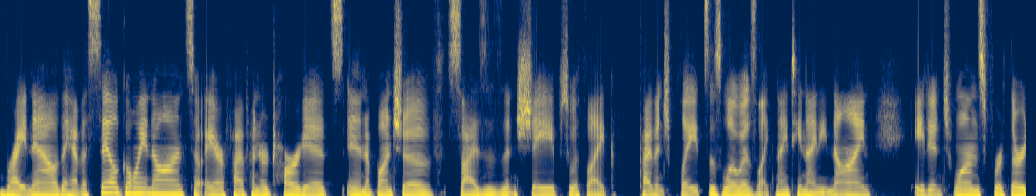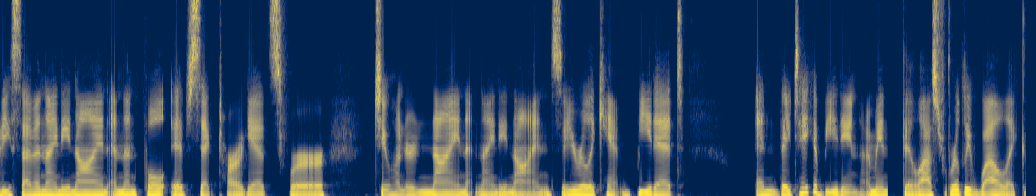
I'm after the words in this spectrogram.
Right now, they have a sale going on. So, AR 500 targets in a bunch of sizes and shapes with like five inch plates as low as like 19.99, eight inch ones for 37.99, and then full IPSC targets for 209.99. So, you really can't beat it and they take a beating. I mean, they last really well. Like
